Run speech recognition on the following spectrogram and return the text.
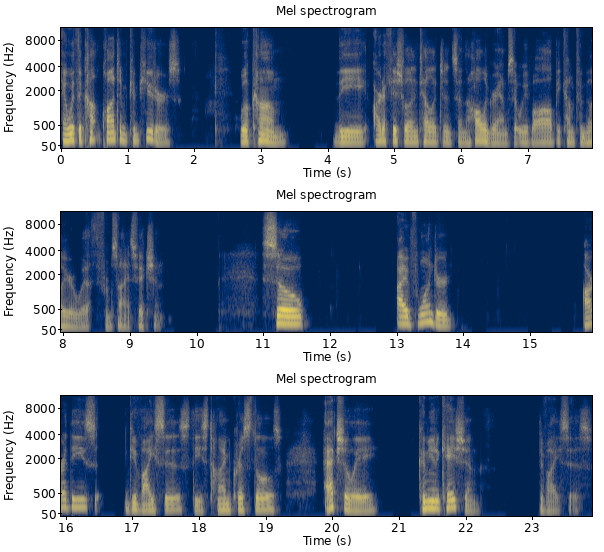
And with the quantum computers will come the artificial intelligence and the holograms that we've all become familiar with from science fiction. So I've wondered are these devices, these time crystals, actually communication devices,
